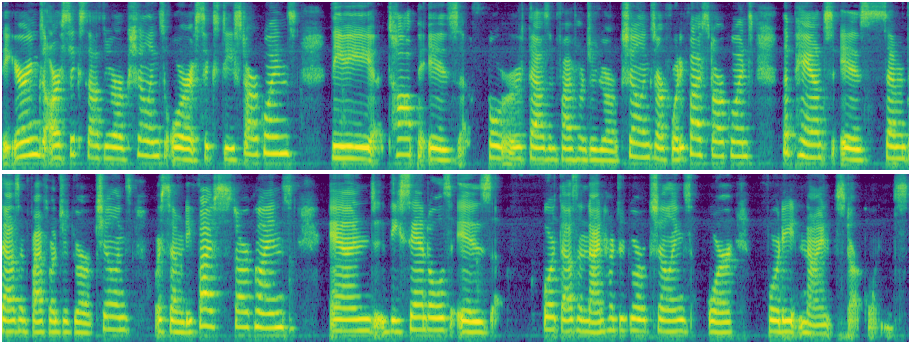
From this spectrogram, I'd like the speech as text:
The earrings are 6,000 York shillings or 60 star coins. The top is 4,500 York shillings or 45 star coins. The pants is 7,500 York shillings or 75 star coins. And the sandals is 4,900 York shillings or 49 star coins.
